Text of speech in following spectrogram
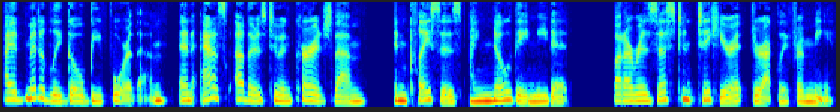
I admittedly go before them and ask others to encourage them in places I know they need it, but are resistant to hear it directly from me.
